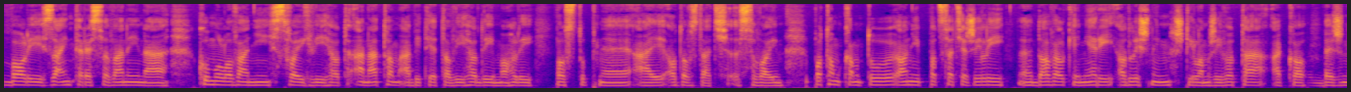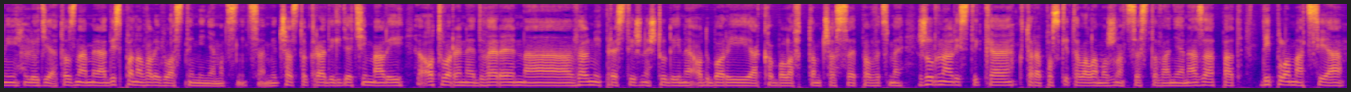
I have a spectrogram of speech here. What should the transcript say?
boli zainteresovaní na kumulovaní svojich výhod a na tom, aby tieto výhody mohli postupne aj odovzdať svojim potomkom. Tu oni v podstate žili do veľkej miery odlišným štýlom života ako bežní ľudia. To znamená, disponovali vlastnými nemocnicami. Častokrát ich deti mali otvorené dvere na veľmi prestížne študijné odbory, ako bola v tom čase povedzme žurnalistika, ktorá poskytovala možnosť cestovania na západ, diplomacia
